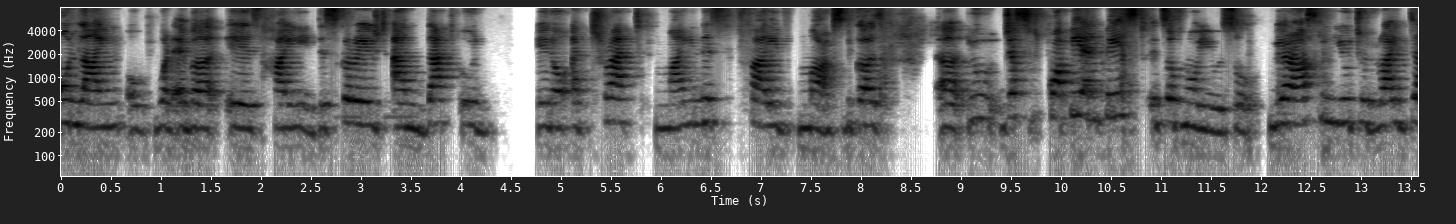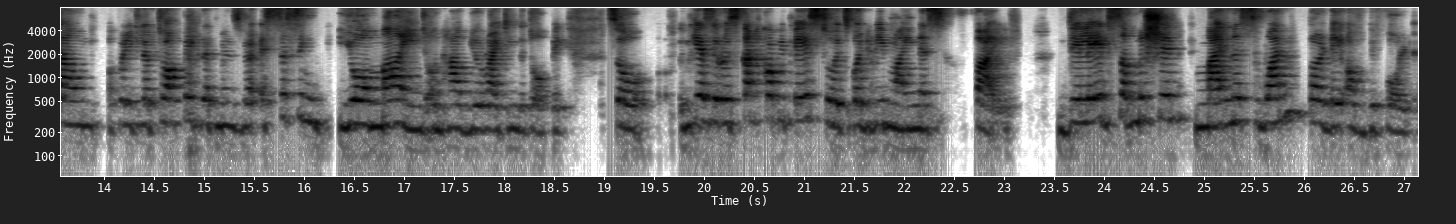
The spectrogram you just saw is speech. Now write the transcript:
online or whatever is highly discouraged and that would you know, attract minus five marks because uh, you just copy and paste, it's of no use. So we are asking you to write down a particular topic. That means we're assessing your mind on how you're writing the topic. So in case there is cut, copy, paste, so it's going to be minus five. Delayed submission, minus one per day of default.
